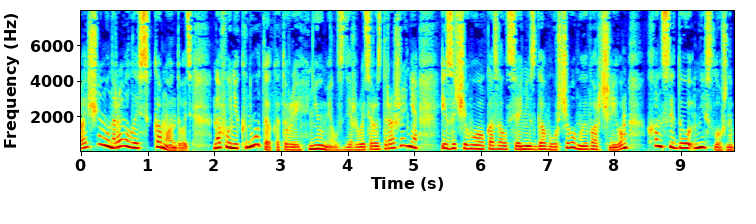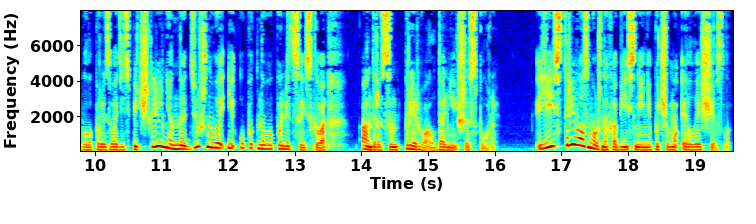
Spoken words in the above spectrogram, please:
А еще ему нравилось командовать. На фоне Кнота, который не умел сдерживать раздражение, из-за чего оказался несговорчивым и ворчливым, Хансиду несложно было производить впечатление надежного и опытного полицейского. Андерсон прервал дальнейшие споры. Есть три возможных объяснения, почему Элла исчезла.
